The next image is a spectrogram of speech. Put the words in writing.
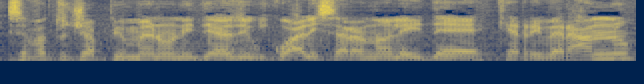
Si è fatto già più o meno un'idea di quali saranno le idee che arriveranno?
